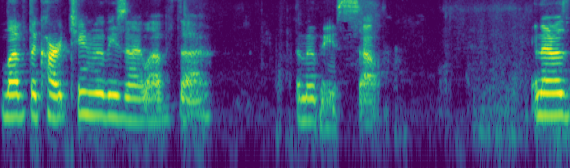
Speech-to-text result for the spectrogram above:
loved the cartoon movies and I love the the movies. So and I was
